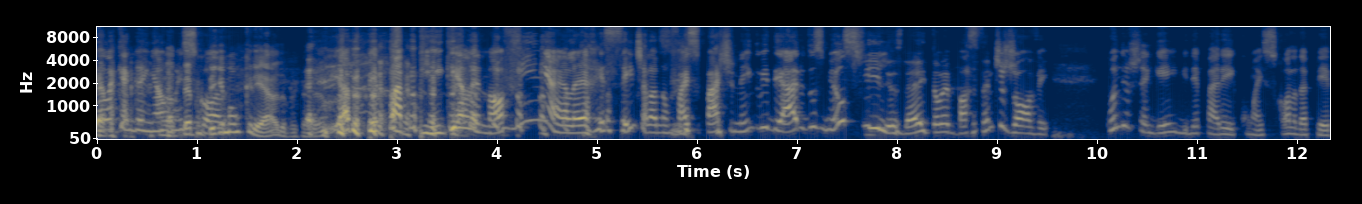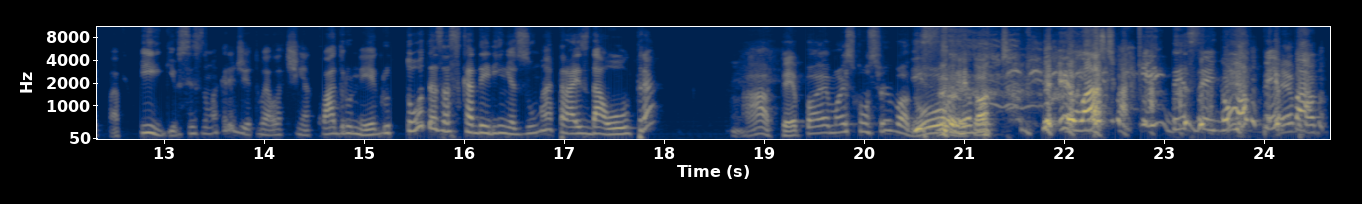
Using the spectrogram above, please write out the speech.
e ela quer ganhar uma Peppa escola. Peppa Pig é mal criado. E a Peppa Pig, ela é novinha, ela é recente, ela não Sim. faz parte nem do ideário dos meus filhos, né? Então é bastante jovem. Quando eu cheguei e me deparei com a escola da Peppa Pig, vocês não acreditam, ela tinha quadro negro, todas as cadeirinhas uma atrás da outra, ah, a Peppa é mais conservadora. É então... Eu acho que quem desenhou a Peppa,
